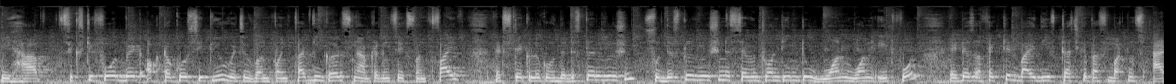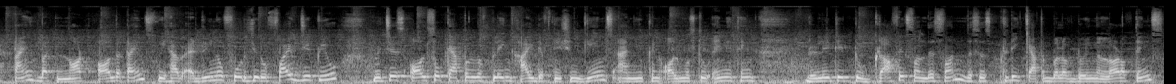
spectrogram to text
we have 64-bit octa-core CPU which is 1.5 GHz Snapdragon 615 let's take a look over the display resolution. So display resolution is 720 into 1184 it is affected by these touch capacitive buttons at times but not all the times. We have Adreno 405 GPU which is also capable of playing high definition games and you can almost do anything related to graphics on this one. This is pretty capable of doing a lot of things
